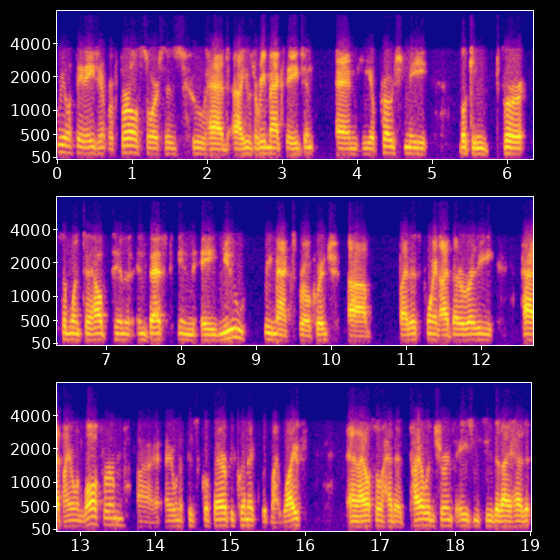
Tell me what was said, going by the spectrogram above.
real estate agent referral sources who had uh, he was a Remax agent and he approached me looking for someone to help him invest in a new Remax brokerage. Uh, by this point, I've already had my own law firm. I own a physical therapy clinic with my wife and I also had a title insurance agency that I had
